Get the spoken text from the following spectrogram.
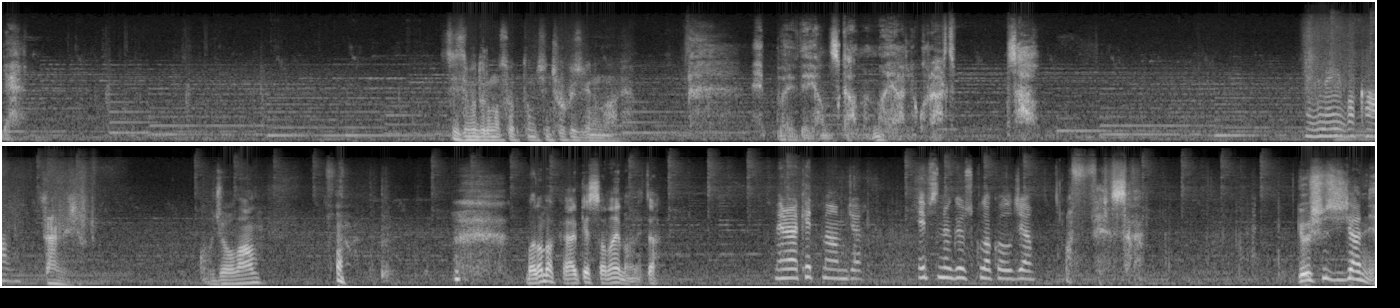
Gel. Sizi bu duruma soktuğum için çok üzgünüm abi. Hep bu evde yalnız kalmanın hayalini kurardım. Sağ ol. Kendine iyi bak abi. Sen de Koca olan. Bana bak herkes sana emanet ha. Merak etme amca. Hepsine göz kulak olacağım. Aferin sana. Görüşürüz Cici anne.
